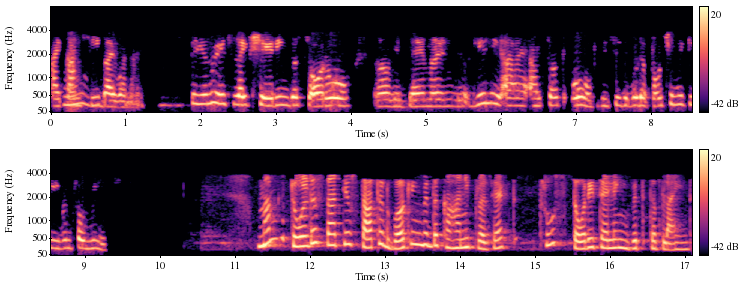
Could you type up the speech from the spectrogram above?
I can't mm. see by one eye. So, you know, it's like sharing the sorrow uh, with them. And really, I, I thought, oh, this is a good opportunity even for me. Ma'am, you told us that you started working with the Kahani project through storytelling with the blind.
